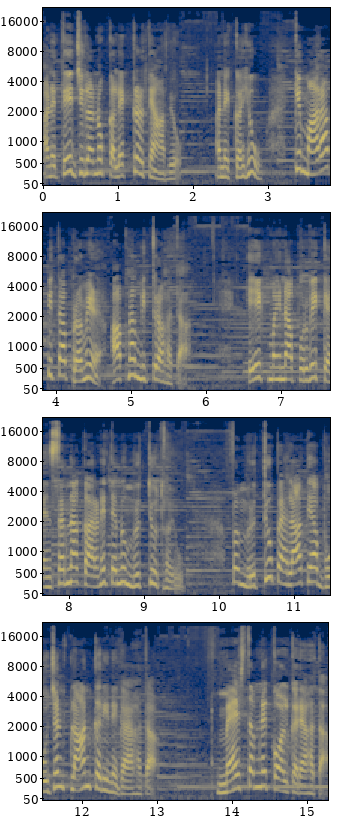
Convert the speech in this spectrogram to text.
અને તે જિલ્લાનો કલેક્ટર ત્યાં આવ્યો અને કહ્યું કે મારા પિતા પ્રવીણ આપના મિત્ર હતા. એક મહિના પૂર્વે કેન્સરના કારણે તેમનું મૃત્યુ થયું. પણ મૃત્યુ પહેલાં તે આ ભોજન પ્લાન કરીને ગયા હતા. મેં જ તમને કોલ કર્યા હતા.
